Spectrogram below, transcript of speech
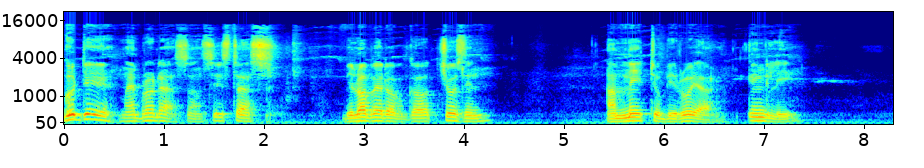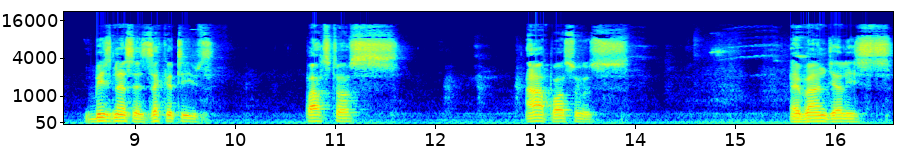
Good day, my brothers and sisters, beloved of God, chosen and made to be royal, kingly, business executives, pastors, apostles, evangelists,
